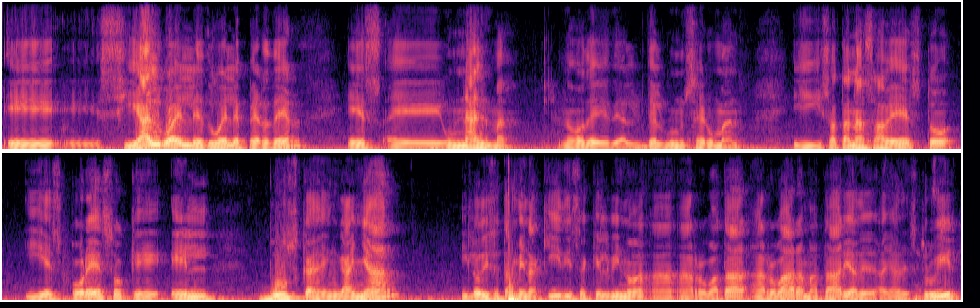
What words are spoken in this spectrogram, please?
eh, si algo a Él le duele perder, es un alma ¿no? de, de algún ser humano. Y Satanás sabe esto y es por eso que él busca engañar, y lo dice también aquí, dice que él vino a, robar, a matar y a, destruir,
